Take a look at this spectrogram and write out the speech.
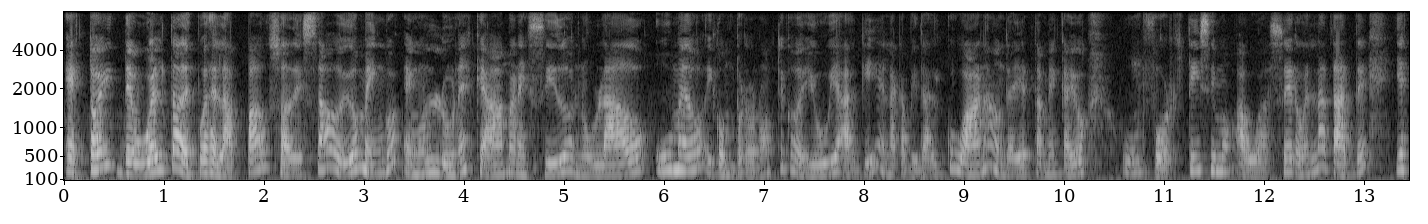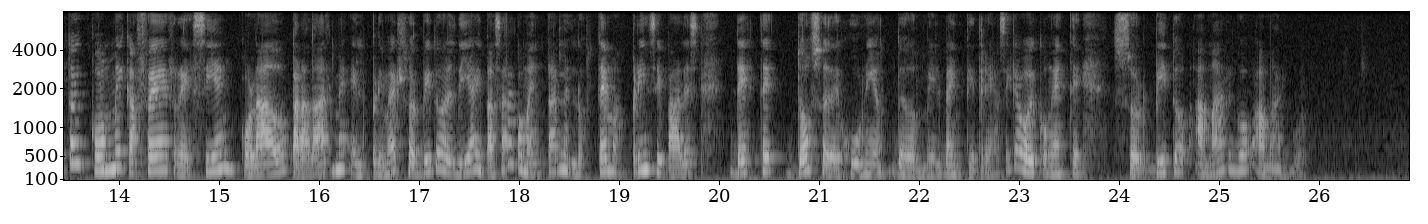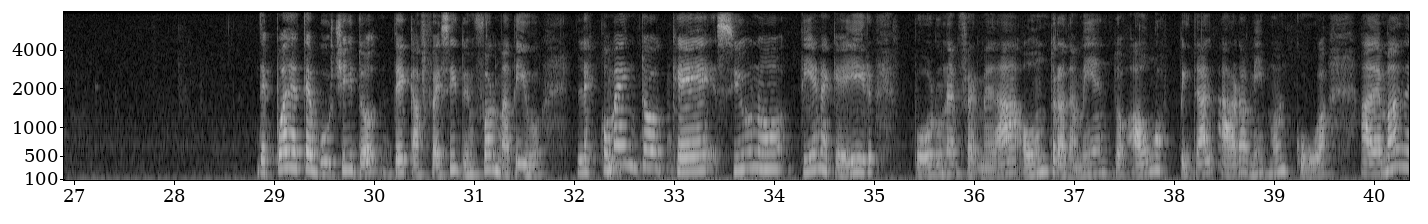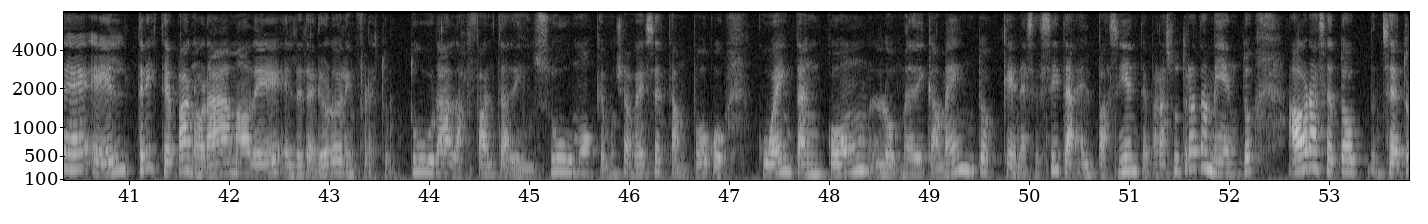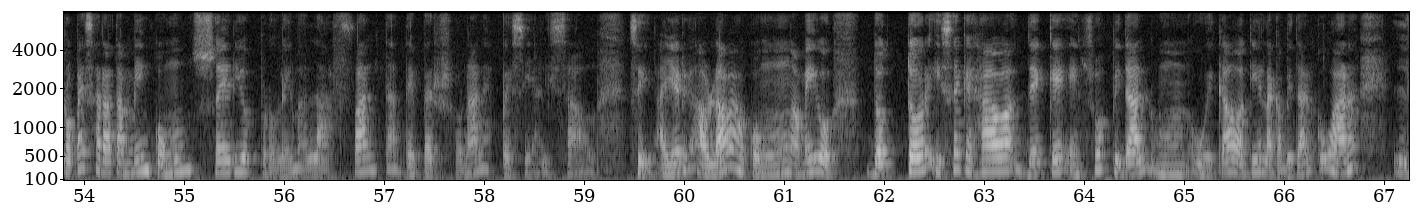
Estoy de vuelta después de la pausa de sábado y domingo en un lunes que ha amanecido nublado, húmedo y con pronóstico de lluvia aquí en la capital cubana, donde ayer también cayó un fortísimo aguacero en la tarde y estoy con mi café recién colado para darme el primer sorbito del día y pasar a comentarles los temas principales de este 12 de junio de 2023. Así que voy con este sorbito amargo, amargo. Después de este buchito de cafecito informativo, les comento que si uno tiene que ir por una enfermedad o un tratamiento a un hospital ahora mismo en Cuba, además de el triste panorama del deterioro de la infraestructura, la falta de insumos, que muchas veces tampoco cuentan con los medicamentos que necesita el paciente para su tratamiento, ahora se, tropezará también con un serio problema, la falta de personal especializado. Sí, ayer hablaba con un amigo doctor y se quejaba de que en su hospital, un, aquí en la capital cubana,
